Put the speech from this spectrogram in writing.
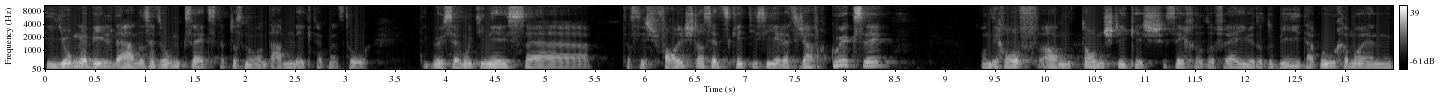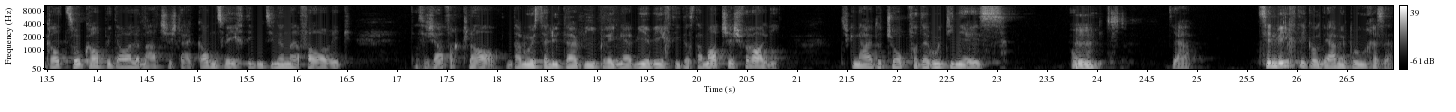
Die jungen Wilden haben das jetzt umgesetzt, ob das nur an dem liegt, ob man jetzt so die gewissen Routiniers, äh, das ist falsch, das jetzt zu kritisieren, es ist einfach gut gesehen. Und ich hoffe, am Donnerstag ist sicher der Frey wieder dabei. Da brauchen wir einen gerade so kapitalen Match. Ist der ganz wichtig mit seiner Erfahrung. Das ist einfach klar. Und da muss den Leuten auch beibringen, wie wichtig das der Match ist für alle. Das ist genau der Job der Routiniers. Und mhm. ja, sind wichtig und ja, wir brauchen sie.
